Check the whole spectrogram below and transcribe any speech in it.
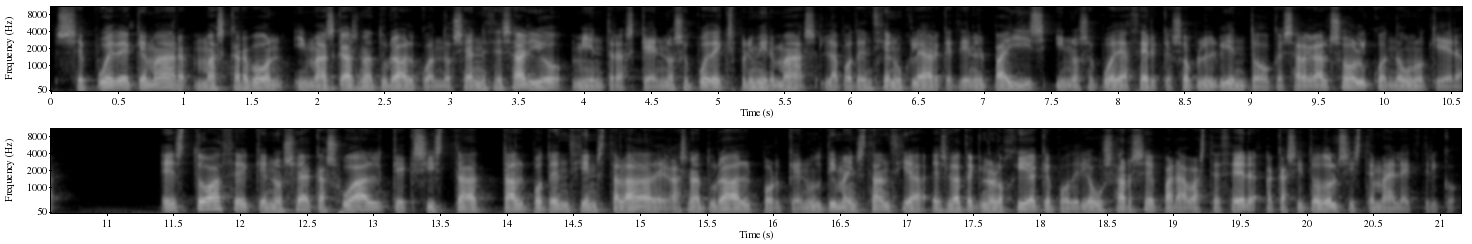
se puede quemar más carbón y más gas natural cuando sea necesario, mientras que no se puede exprimir más la potencia nuclear que tiene el país y no se puede hacer que sople el viento o que salga el sol cuando uno quiera. Esto hace que no sea casual que exista tal potencia instalada de gas natural porque en última instancia es la tecnología que podría usarse para abastecer a casi todo el sistema eléctrico.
